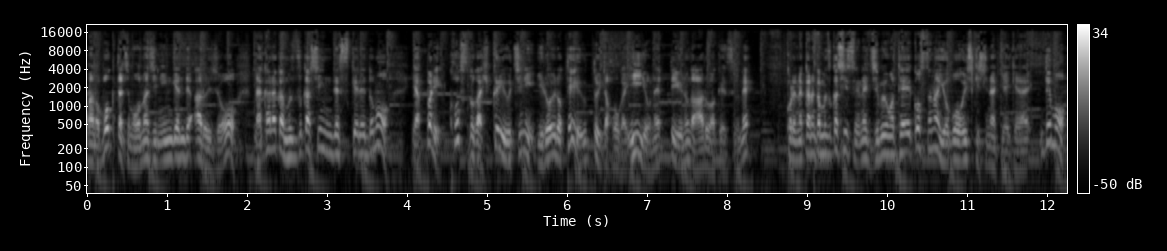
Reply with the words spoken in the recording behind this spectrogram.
あの僕たちも同じ人間である以上、なかなか難しいんですけれども、やっぱりコストが低いうちにいろいろ手打っといた方がいいよねっていうのがあるわけですよね。これなかなか難しいですよね。自分は低コストな予防を意識しなきゃいけない。でも、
